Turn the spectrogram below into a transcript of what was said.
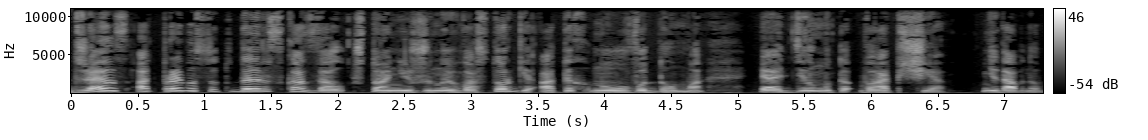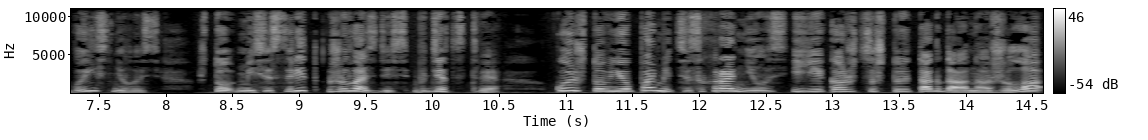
Джайлз отправился туда и рассказал, что они с женой в восторге от их нового дома и от Дилмута вообще. Недавно выяснилось, что миссис Рид жила здесь в детстве. Кое-что в ее памяти сохранилось, и ей кажется, что и тогда она жила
